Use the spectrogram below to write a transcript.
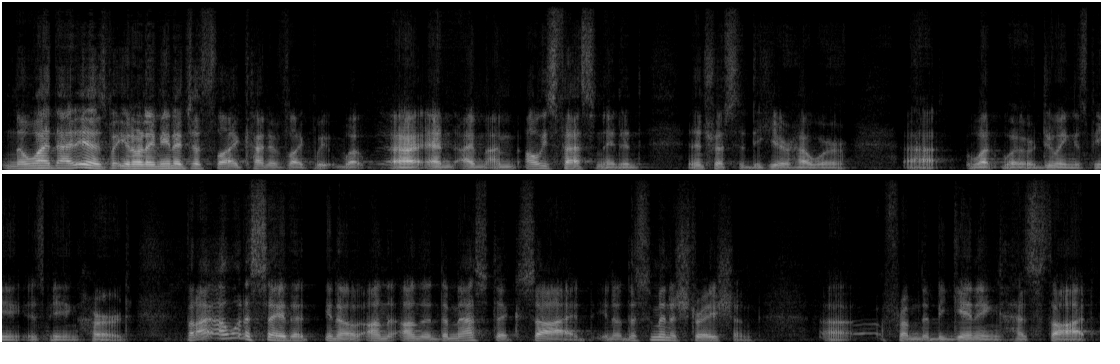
know why that is, but you know what I mean? It's just like kind of like we, what, uh, and I'm, I'm always fascinated and interested to hear how we're, uh, what we're doing is being, is being heard. But I, I want to say that, you know, on the, on the domestic side, you know, this administration uh, from the beginning has thought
